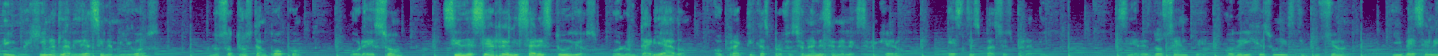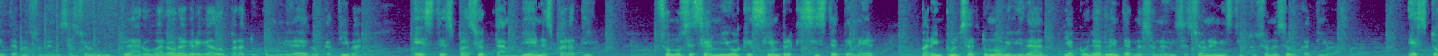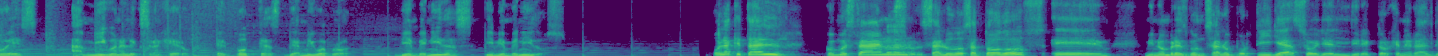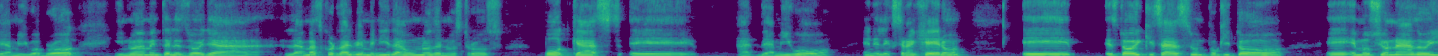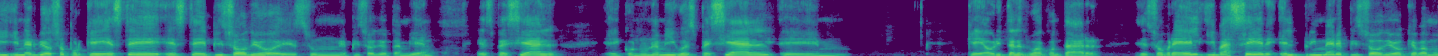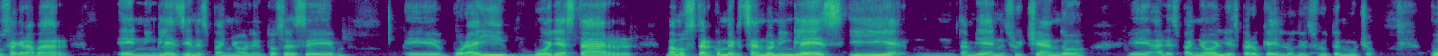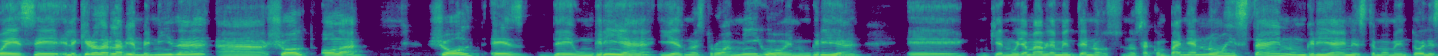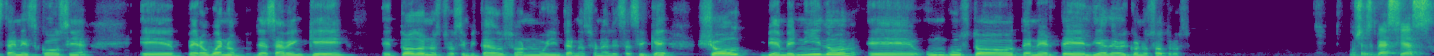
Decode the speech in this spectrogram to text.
¿Te imaginas la vida sin amigos? Nosotros tampoco. Por eso, si deseas realizar estudios, voluntariado o prácticas profesionales en el extranjero, este espacio es para ti. Si eres docente o diriges una institución y ves en la internacionalización un claro valor agregado para tu comunidad educativa, este espacio también es para ti. Somos ese amigo que siempre quisiste tener para impulsar tu movilidad y apoyar la internacionalización en instituciones educativas. Esto es Amigo en el extranjero, el podcast de Amigo Abroad. Bienvenidas y bienvenidos. Hola, ¿qué tal? ¿Cómo están? Saludos a todos. Eh, mi nombre es Gonzalo Portilla, soy el director general de Amigo Abroad y nuevamente les doy la más cordial bienvenida a uno de nuestros podcasts eh, de Amigo en el extranjero. Eh, estoy quizás un poquito eh, emocionado y, nervioso porque este, este episodio es un episodio también especial, eh, con un amigo especial em, que ahorita les voy a contar eh, sobre él y va a ser el primer episodio que vamos a grabar en inglés y en español. Entonces, por ahí voy a estar, vamos a estar conversando en inglés y también switchando al español y espero que lo disfruten mucho. Pues eh, le quiero dar la bienvenida a Scholt Ola. Scholt es de Hungría y es nuestro amigo en Hungría, eh, quien muy amablemente nos, nos, acompaña. No está en Hungría en este momento, él está en Escocia, eh, pero bueno, ya saben que todos nuestros invitados son muy internacionales. Así que, Scholt, bienvenido. un gusto tenerte el día de hoy con nosotros. Muchas gracias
